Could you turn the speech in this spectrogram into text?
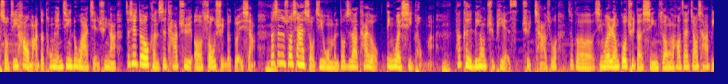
手机号码的通联记录啊、简讯啊，这些都有可能是他去呃搜寻的对象。那甚至说，现在手机我们都知道它有定位系统嘛，嗯，它可以利用 GPS 去查说这个行为人过去的行踪，然后再交叉比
